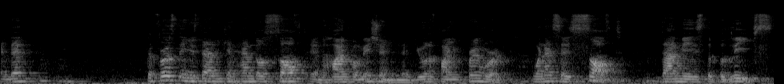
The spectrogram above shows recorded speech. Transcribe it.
and then the first thing is that you can handle soft and hard information in the unifying framework. When I say soft, that means the beliefs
